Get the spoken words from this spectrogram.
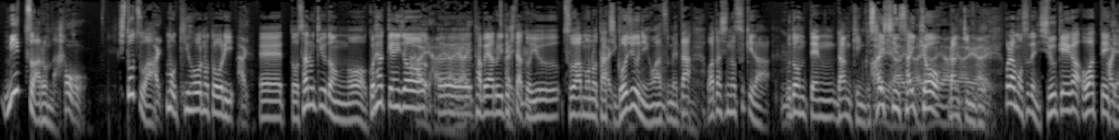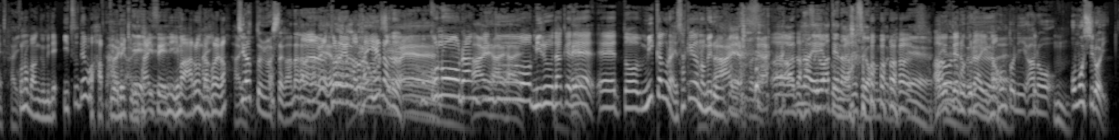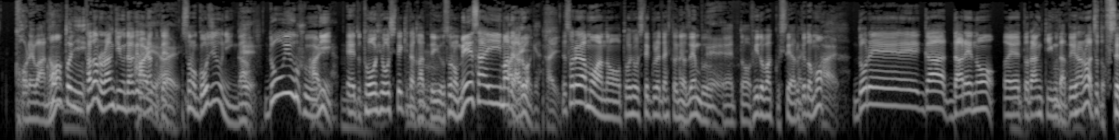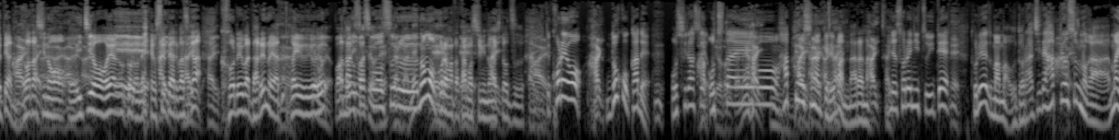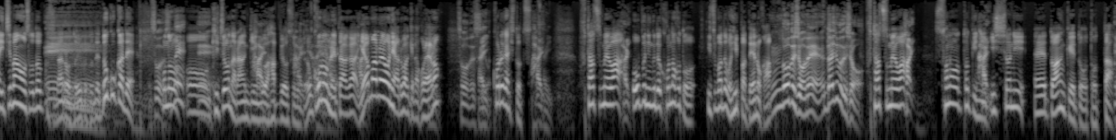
3つあるんだ。ほうほ一つははい、もう記法の通り、はい。えーっと、讃岐うどんを500軒以上、はいはいはいはい。えー食べ歩いてきたとい。うつわものたち50人を集めた、私の好きなうどん店ランキング、最新最強ランキング。これはもうすでに集計が終わっていて、はい。この番組でいつでも発表できる体制にはい。今あるんだ、これの。う。チラッと見ましたが、なかなかね。これもう大変なことだ。このランキングを見るだけで、えーっと、3日ぐらい酒が飲めるって、あんなええ当てないですよ、本当に。言ってるぐらいの本当に、あの、面白い。これはの、本当に。ただのランキングだけでなくて、はいはい。その50人がええ、どういうふうに、はい。えっ、と、投票してきたかっていう、その明細まであるわけ。だ、はいはい。で。それはもう、あの、投票してくれた人には全部、ええ。えっ、と、フィードバックしてやるけども、どれが誰の、えっ、と、ランキングだというのはちょっと伏せてあります。はい私の、一応親心でええ。伏せてありますから、これは誰のやとかいう、予測をするのも、これはまた楽しみの一つ。これをはい、どこかで、お知らせ、お伝えを発表しなければならなはい。い。はい。で、それについてええ、とりあえずまあまあ、ウドラジで発表するのが、まあ一番オーソドックスだろうということで、ええ。どこかで、この貴重なランキングを発表すると。はい。このネタが山のようにあるわけだ、これやろ？そうですよ。これが一つ。はい。二つ目ははい、オープニングでこんなことをいつまでも引っ張ってええのか？うんどうでしょうね。大丈夫でしょ二つ目ははい、その時にはい。一緒に、えっと、アンケートを取った。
